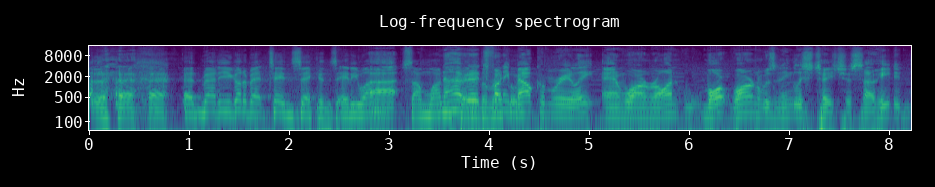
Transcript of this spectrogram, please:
And Matty, you got about 10 seconds. Anyone? Uh, Someone? No, it's funny. record? Malcolm Reilly and Warren Ryan. Warren was an English teacher, so he didn't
